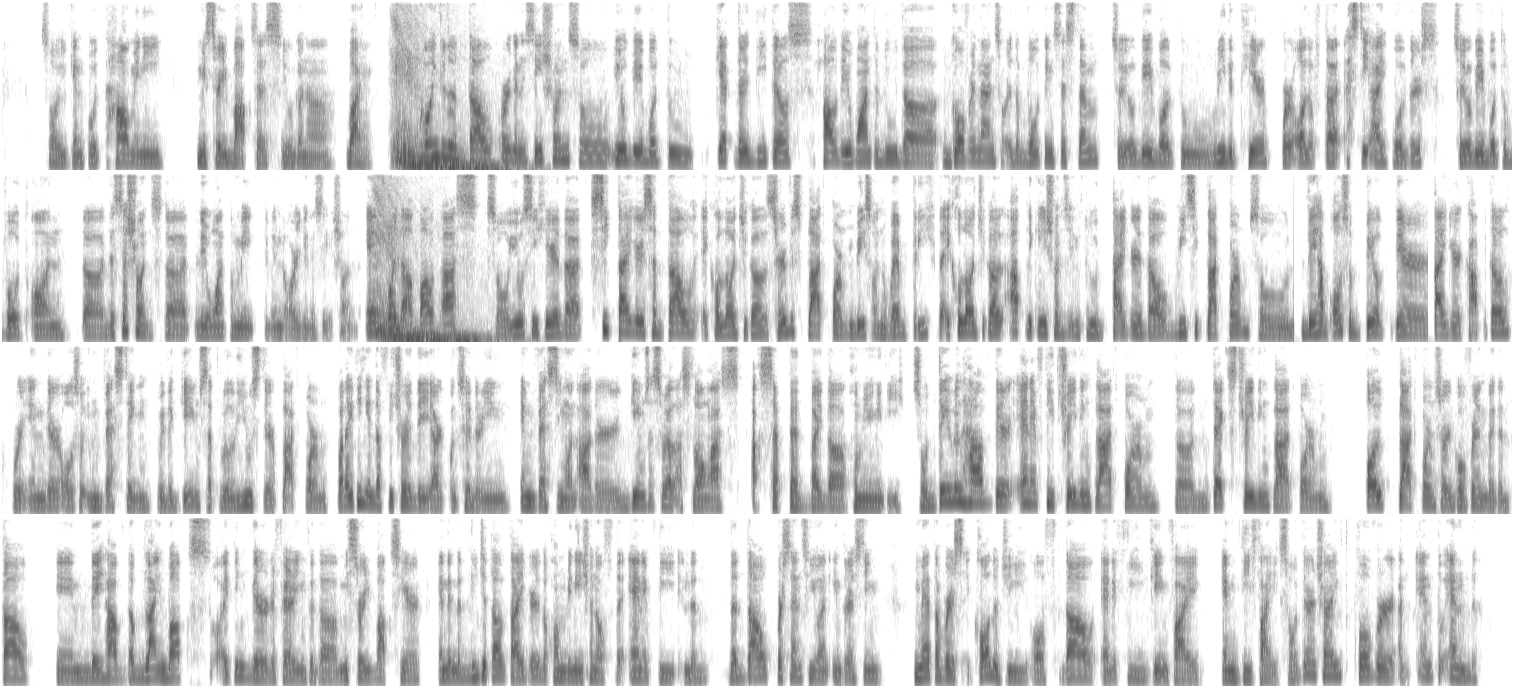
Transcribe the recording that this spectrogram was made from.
so you can put how many mystery boxes you're gonna buy. Going to the DAO organization, so you'll be able to get their details, how they want to do the governance or the voting system. So you'll be able to read it here for all of the STI holders. So you'll be able to vote on the decisions that they want to make within the organization. And for the About Us, so you'll see here that Seek Tiger is a DAO ecological service platform based on Web3. The ecological applications include Tiger DAO VC platform. So they have also built their Tiger Capital, wherein they're also investing with the games that will use their platform. But I think in the future, they are considering investing on other games as well, as long as accepted by the community. So they will have their NFT trading platform, the DEX trading platform. All platforms are governed by the DAO and they have the blind box. So I think they're referring to the mystery box here. And then the digital tiger, the combination of the NFT and the, the DAO presents you an interesting metaverse ecology of DAO, NFT, GameFi, and DeFi. So they're trying to cover an end-to-end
